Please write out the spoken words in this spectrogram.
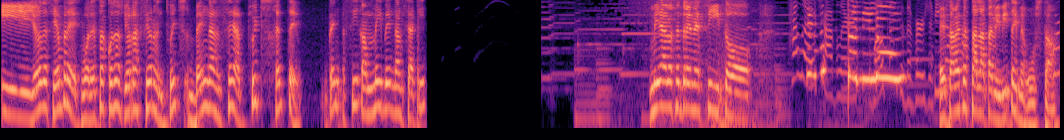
Y yo lo de siempre, por estas cosas yo reacciono en Twitch. Vénganse a Twitch, gente. Ven, síganme y vénganse aquí. Mira los entrenecitos. Esta vez está Lata Vivita y me gusta.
